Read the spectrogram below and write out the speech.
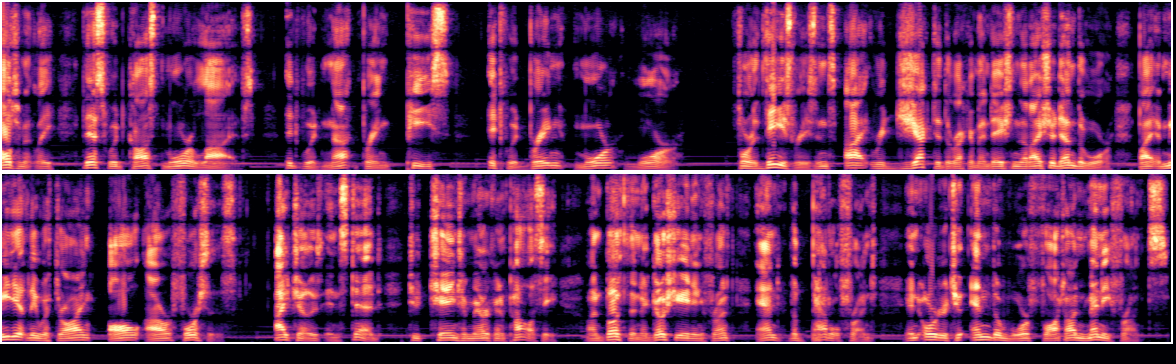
Ultimately, this would cost more lives. It would not bring peace, it would bring more war. For these reasons, I rejected the recommendation that I should end the war by immediately withdrawing all our forces. I chose instead to change American policy on both the negotiating front and the battle front in order to end the war fought on many fronts.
